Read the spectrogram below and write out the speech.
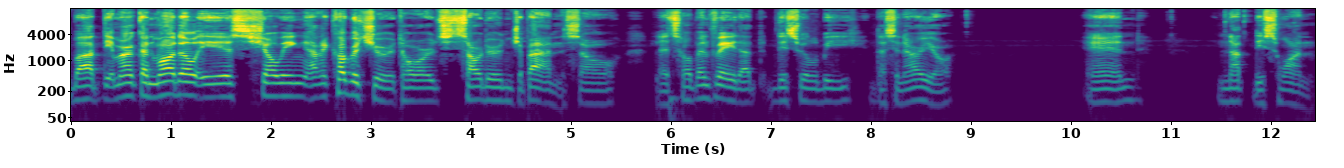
but the American model is showing a curvature towards southern Japan, so let's hope and pray that this will be the scenario and not this one.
